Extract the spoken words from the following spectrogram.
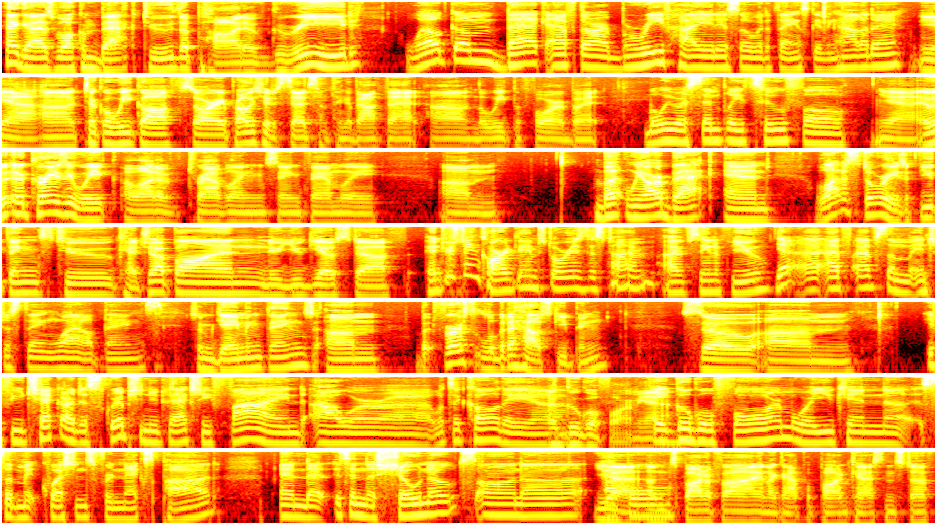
Hey guys, welcome back to the Pot of Greed. Welcome back after our brief hiatus over the Thanksgiving holiday. Yeah, uh, took a week off. Sorry, probably should have said something about that um, the week before, but But we were simply too full. yeah, it was a crazy week. A lot of traveling, seeing family. Um, but we are back and a lot of stories, a few things to catch up on, new Yu Gi Oh stuff. Interesting card game stories this time. I've seen a few. Yeah, I, I've, I have some interesting, wild things. some gaming things. Um, but first, a little bit of housekeeping. So, um, If you check our description, you can actually find our uh, what's it called a uh, a Google form, yeah. a Google form where you can uh, submit questions for next pod, and that it's in the show notes on uh, yeah, Apple. on Spotify and like Apple Podcasts and stuff.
